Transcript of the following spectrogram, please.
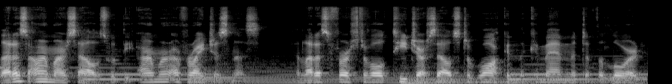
let us arm ourselves with the armor of righteousness, and let us first of all teach ourselves to walk in the commandment of the Lord.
